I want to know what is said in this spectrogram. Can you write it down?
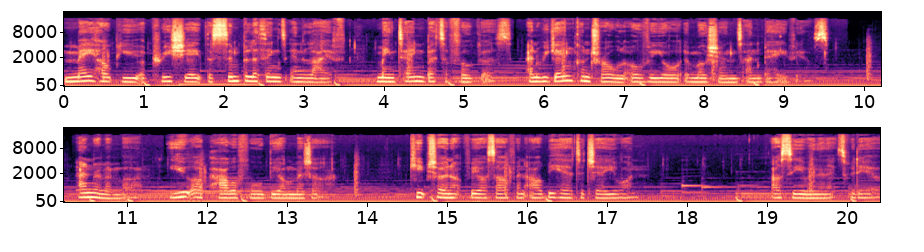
may help you appreciate the simpler things in life, maintain better focus, and regain control over your emotions and behaviors. And remember, you are powerful beyond measure. Keep showing up for yourself, and I'll be here to cheer you on. I'll see you in the next video.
